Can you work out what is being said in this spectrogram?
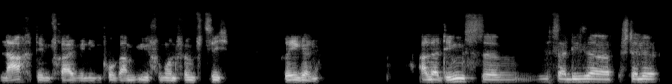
nach dem freiwilligen Programm Ü55 regeln. Allerdings äh, ist an dieser Stelle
